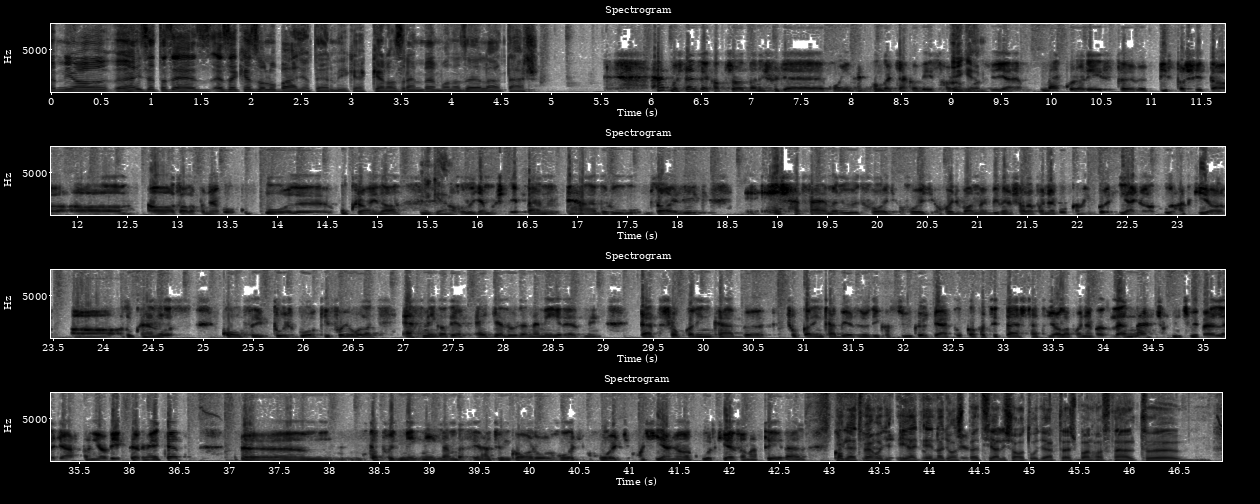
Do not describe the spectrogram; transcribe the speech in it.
Mi a helyzet az ehhez, ezekhez való bányatermékekkel? Az rendben van az ellátás? Hát most ezzel kapcsolatban is ugye kongatják a vészharangot, hogy ugye mekkora részt biztosít a, a, az alapanyagokból Ukrajna, Igen. ahol ugye most éppen háború zajlik, és hát felmerült, hogy, hogy, hogy vannak bizonyos alapanyagok, amikből hiány alakulhat ki a, a, az ukrán-orosz konfliktusból kifolyólag. Ezt még azért egyelőre nem érezni. Tehát sokkal inkább, sokkal inkább érződik a szűkös gyártókapacitás, tehát hogy alapanyag az lenne, csak nincs mivel legyártani a végterméket. Tehát, hogy még, még nem beszélhetünk arról, hogy, hogy, hogy hiány alakult ki ezen a téren. Illetve, hogy egy nagyon speciális autógyártásban használt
